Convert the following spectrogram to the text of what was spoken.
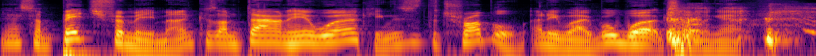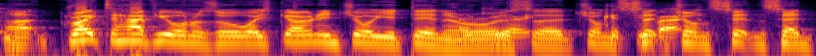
That's a bitch for me, man, because I'm down here working. This is the trouble. Anyway, we'll work something out. Uh, great to have you on as always. Go and enjoy your dinner, Thank or you, as uh, John Sit-. John Sitton said,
